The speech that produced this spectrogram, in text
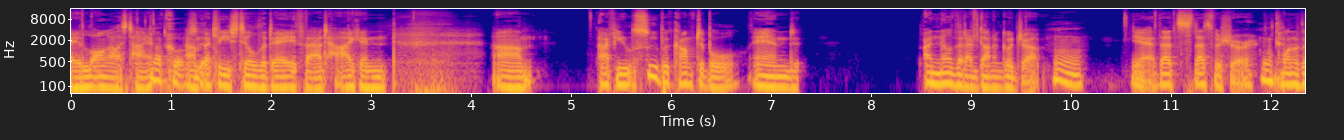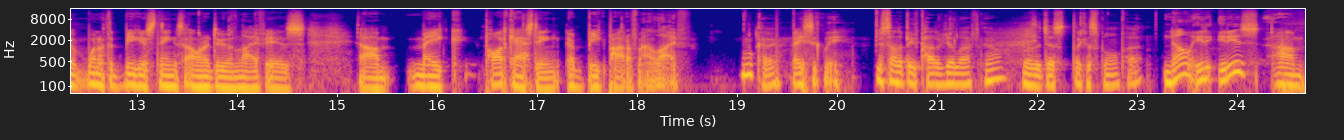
a long ass time. Of course, Um, yeah. At least till the day that I can. Um, I feel super comfortable and I know that I've done a good job. Hmm. Yeah, that's that's for sure. One of the one of the biggest things I want to do in life is um, make podcasting a big part of my life. Okay. Basically, It's not a big part of your life now? Or is it just like a small part? no, it it is um,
